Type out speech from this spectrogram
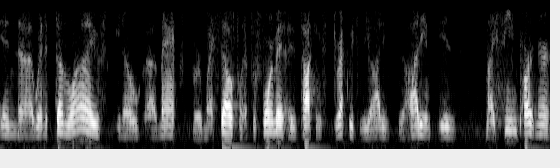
in uh, when it's done live, you know, uh, Mack or myself when I perform it is talking directly to the audience. The audience is my scene partner.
